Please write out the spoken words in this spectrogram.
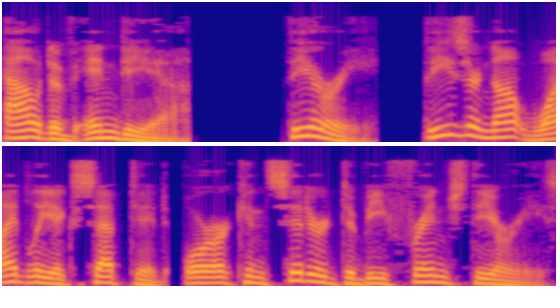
«out of India» theory. These are not widely accepted, or are considered to be fringe theories.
